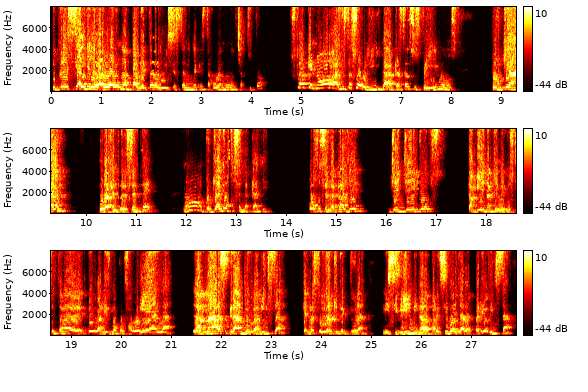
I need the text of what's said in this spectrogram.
¿tú crees que alguien le va a robar una paleta de dulce a esta niña que está jugando en el charquito? Pues claro que no, ahí está su abuelita, acá están sus primos. ¿Por qué hay pura gente decente? No, porque hay ojos en la calle. Ojos en la calle, Jane Jacobs, también a quien le gusta el tema de, de urbanismo, por favor, léanla. La más grande urbanista que no estudió arquitectura, ni civil ni nada parecido. Ella era periodista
